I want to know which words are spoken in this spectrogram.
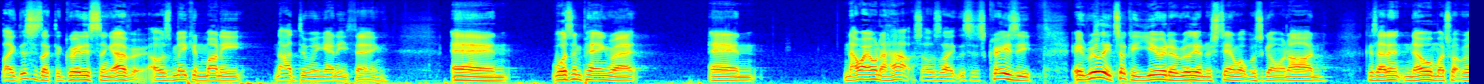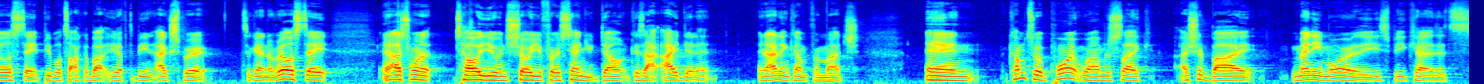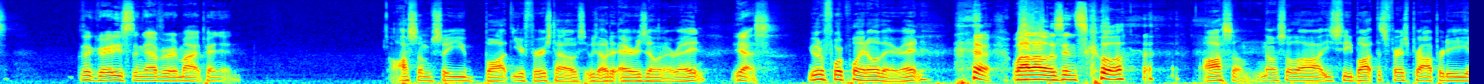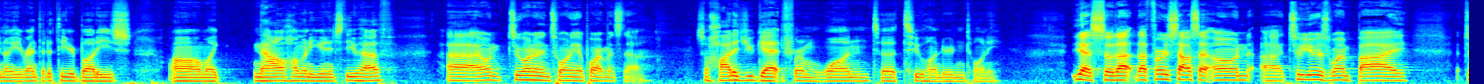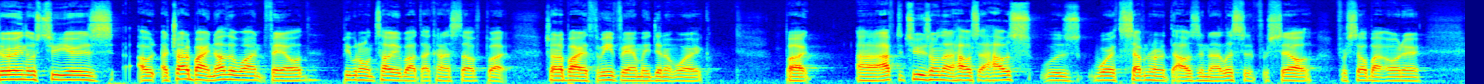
like, this is like the greatest thing ever. I was making money, not doing anything, and wasn't paying rent. And now I own a house. I was like, this is crazy. It really took a year to really understand what was going on because I didn't know much about real estate. People talk about you have to be an expert to get into real estate. And I just want to tell you and show you firsthand you don't because I, I didn't. And I didn't come from much. And come to a point where I'm just like, I should buy many more of these because it's the greatest thing ever, in my opinion. Awesome. So you bought your first house. It was out in Arizona, right? Yes. You had a 4.0 there, right? While I was in school. Awesome. No, so uh, you see, you bought this first property. You know, you rented it to your buddies. Um, like now, how many units do you have? Uh, I own 220 apartments now. So how did you get from one to 220? Yes, so that, that first house I owned, uh, two years went by. During those two years, I, w- I tried to buy another one, failed. People don't tell you about that kind of stuff, but tried to buy a three family, didn't work. But uh, after two years on that house, the house was worth seven hundred thousand. I listed it for sale, for sale by owner.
